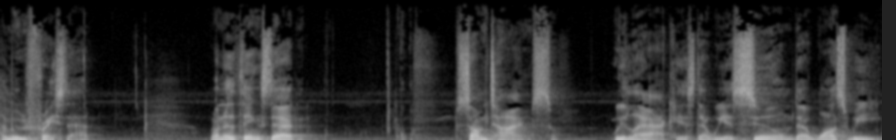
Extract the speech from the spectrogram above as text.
let me rephrase that. One of the things that sometimes we lack is that we assume that once we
